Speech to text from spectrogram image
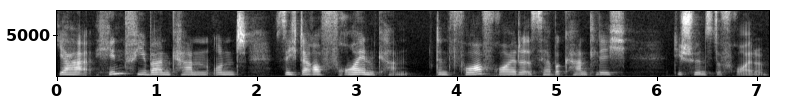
ja hinfiebern kann und sich darauf freuen kann. Denn Vorfreude ist ja bekanntlich die schönste Freude.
